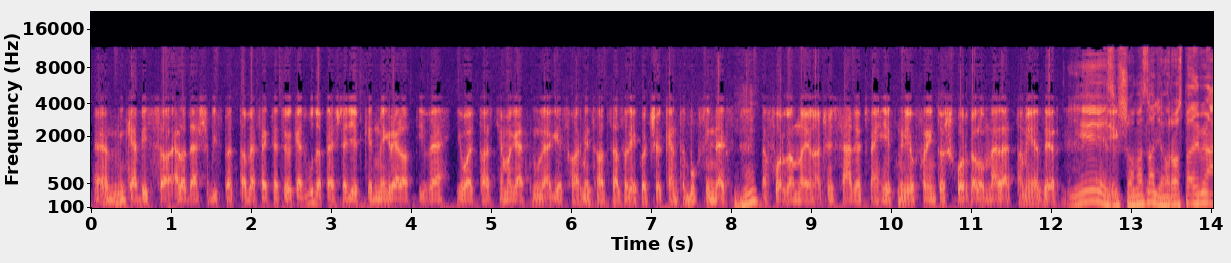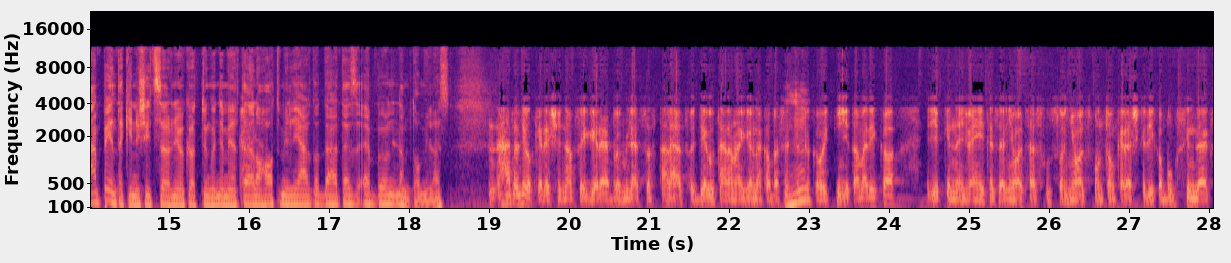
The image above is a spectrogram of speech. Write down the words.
um, inkább vissza, eladásra biztatta a befektetőket. Budapest egyébként még relatíve jól tartja magát, 0,36%-ot csökkent a Bux Index, uh-huh. de a forgalom nagyon alacsony, 157 millió forintos forgalom mellett, ami azért... Jézusom, az nagyon rossz, pedig már pénteken is itt szörnyűködtünk, hogy nem érte el a 6 milliárdot, de hát ez ebből nem tudom mi lesz. Hát ez jó kérdés, hogy nap végére ebből mi lesz, aztán lehet, hogy délután utána megjönnek a befektetők, uh-huh. ahogy kinyit Amerika. Egyébként 47.828 ponton kereskedik a Bux Index,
